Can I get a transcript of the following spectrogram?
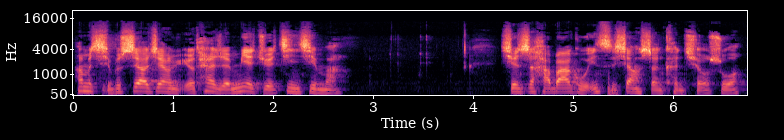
他们岂不是要将犹太人灭绝净尽吗？先知哈巴谷因此向神恳求说：“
